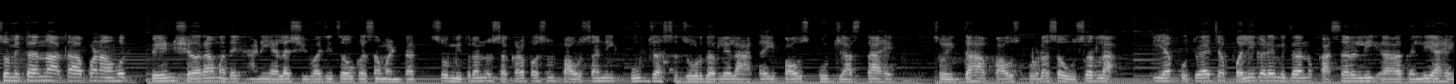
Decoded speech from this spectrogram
so मित्रांनो आता आपण आहोत पेण शहरामध्ये आणि याला शिवाजी चौक असं म्हणतात. सो मित्रांनो सकाळपासून पावसाने खूप जास्त जोर धरलेला. आताही पाऊस खूप जास्त आहे. सो एकदा हा पाऊस थोडासा उसरला की या पुतळ्याच्या पलीकडे मित्रांनो कासरली गल्ली आहे.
